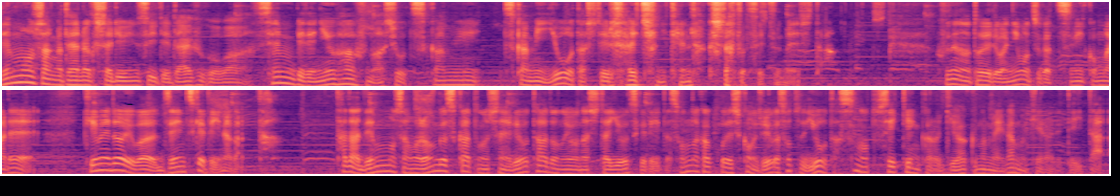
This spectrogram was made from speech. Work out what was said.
電毛さんが転落した理由について大富豪は、船尾でニューハーフの足をつかみ、つかみ、用を足している最中に転落したと説明した。船のトイレは荷物が積み込まれ、救命胴衣は全員つけていなかった。ただ、デンモさんはロングスカートの下にレオタードのような下着をつけていた。そんな格好で、しかも女優が外で用を足すのと世間から疑惑の目が向けられていた。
